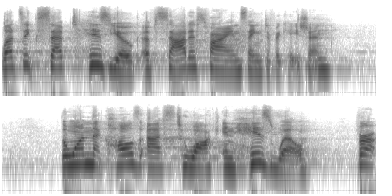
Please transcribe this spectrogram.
Let's accept his yoke of satisfying sanctification, the one that calls us to walk in his will for,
